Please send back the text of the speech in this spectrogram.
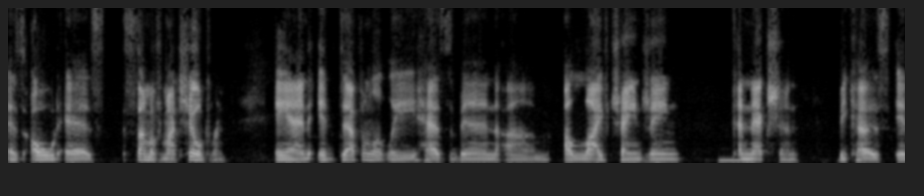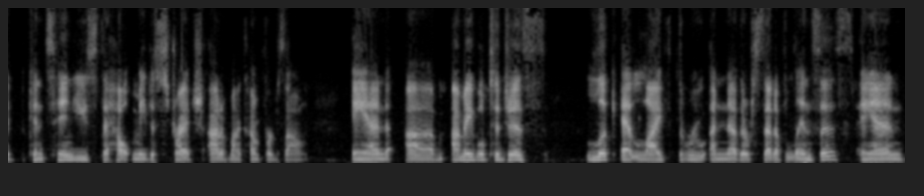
as old as some of my children. And it definitely has been um, a life changing connection because it continues to help me to stretch out of my comfort zone. And um, I'm able to just look at life through another set of lenses. And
